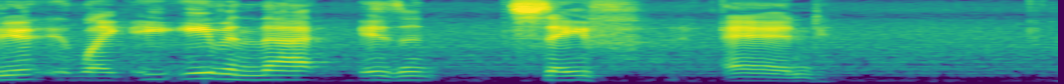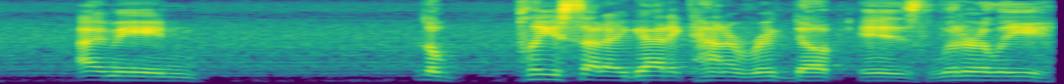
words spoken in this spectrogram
the like even that isn't safe. And I mean, the place that I got it kind of rigged up is literally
